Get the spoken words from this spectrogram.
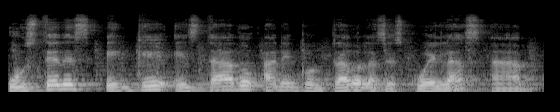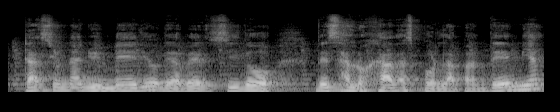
¿Ustedes en qué estado han encontrado las escuelas a casi un año y medio de haber sido desalojadas por la pandemia?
